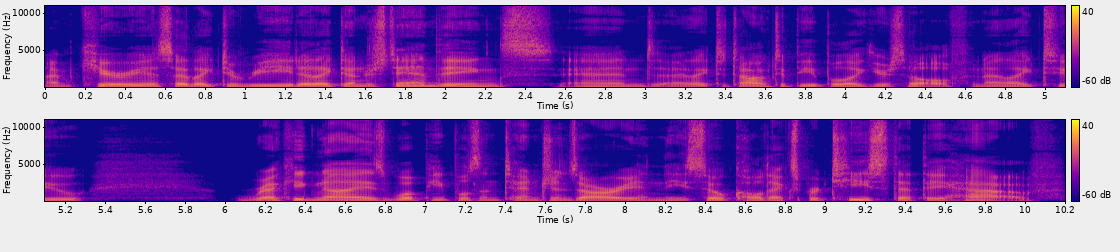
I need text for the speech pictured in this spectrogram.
I'm curious. I like to read. I like to understand things, and I like to talk to people like yourself. And I like to recognize what people's intentions are in the so-called expertise that they have.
